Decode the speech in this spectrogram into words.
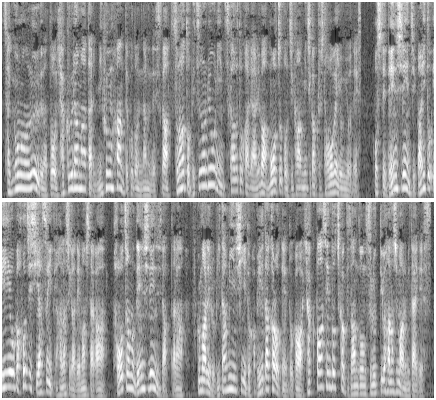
先ほどのルールだと 100g あたり2分半ってことになるんですが、その後別の料理に使うとかであれば、もうちょっと時間を短くした方が良いようです。そして電子レンジ、割と栄養が保持しやすいって話が出ましたが、かぼちゃの電子レンジだったら、含まれるビタミン C とかベータカロテンとかは100%近く残存するっていう話もあるみたいです。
